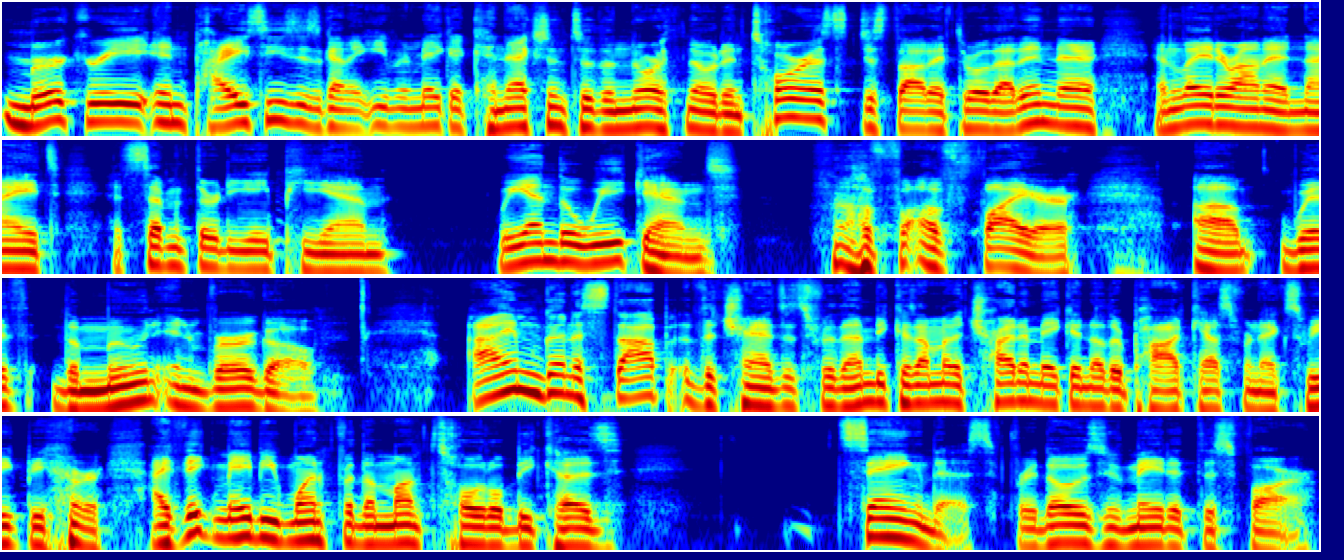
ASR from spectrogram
Mercury in Pisces is going to even make a connection to the North Node in Taurus. Just thought I'd throw that in there. And later on at night at 7:38 p.m., we end the weekend of, of fire uh, with the Moon in Virgo. I'm going to stop the transits for them because I'm going to try to make another podcast for next week. I think maybe one for the month total because saying this for those who've made it this far.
